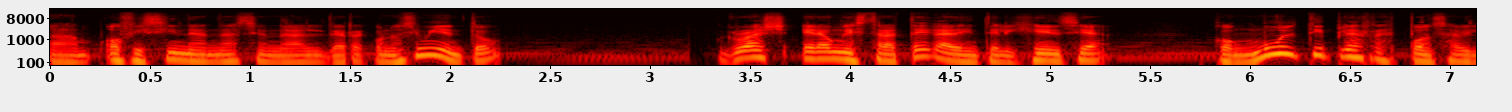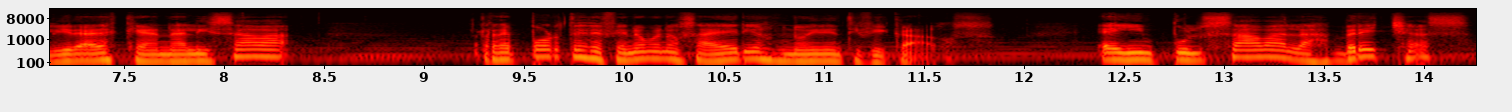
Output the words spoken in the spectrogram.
um, Oficina Nacional de Reconocimiento, Grush era un estratega de inteligencia con múltiples responsabilidades que analizaba reportes de fenómenos aéreos no identificados e impulsaba las brechas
